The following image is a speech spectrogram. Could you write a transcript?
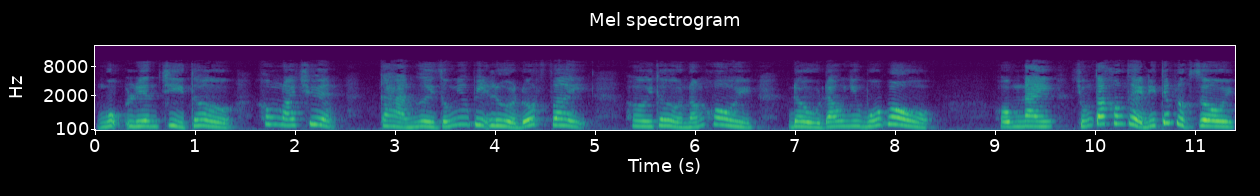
Ngụ liên chỉ thở, không nói chuyện, cả người giống như bị lửa đốt vậy hơi thở nóng hổi, đầu đau như búa bổ. Hôm nay chúng ta không thể đi tiếp được rồi,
